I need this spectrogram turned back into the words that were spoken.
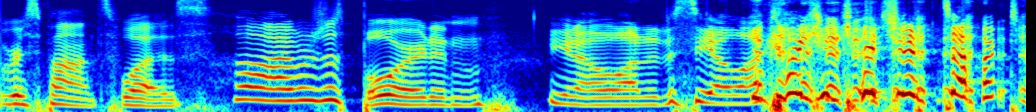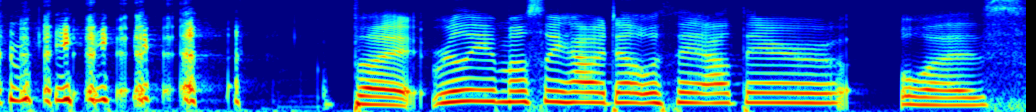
response was, "Oh, I was just bored and you know wanted to see how long I could get you to talk to me." but really, mostly how I dealt with it out there was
